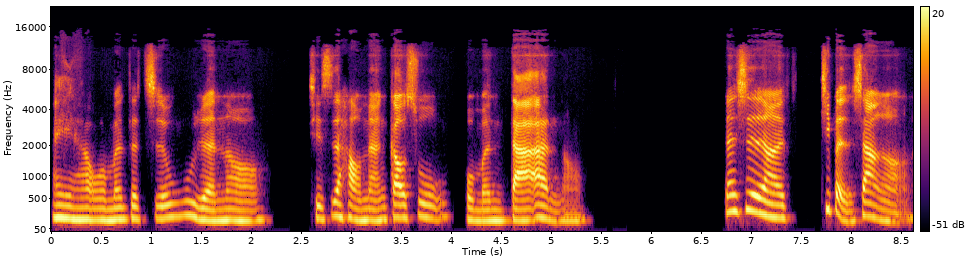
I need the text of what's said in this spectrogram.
哎呀，我们的植物人哦，其实好难告诉我们答案哦。但是啊，基本上啊，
